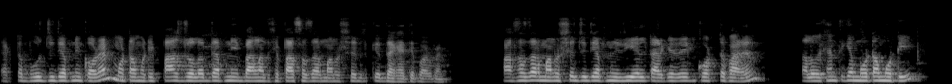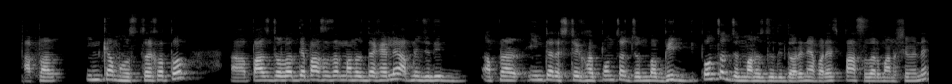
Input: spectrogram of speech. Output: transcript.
একটা বুস্ট যদি আপনি করেন, মোটামুটি পাঁচ ডলার দিয়ে আপনি বাংলাদেশে পাঁচ হাজার মানুষেরকে দেখাইতে পারবেন। পাঁচ হাজার মানুষের যদি আপনি রিয়েল টার্গেটিং করতে পারেন, তাহলে ওইখান থেকে মোটামুটি আপনার ইনকাম হচ্ছে কত? পাঁচ ডলার দিয়ে পাঁচ হাজার মানুষ দেখাইলে আপনি যদি আপনার ইন্টারেস্টেড হয় পঞ্চাশ জন বা বিশ, পঞ্চাশ জন মানুষ যদি ধরেন অ্যাভারেজ পাঁচ হাজার মানুষের মধ্যে,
